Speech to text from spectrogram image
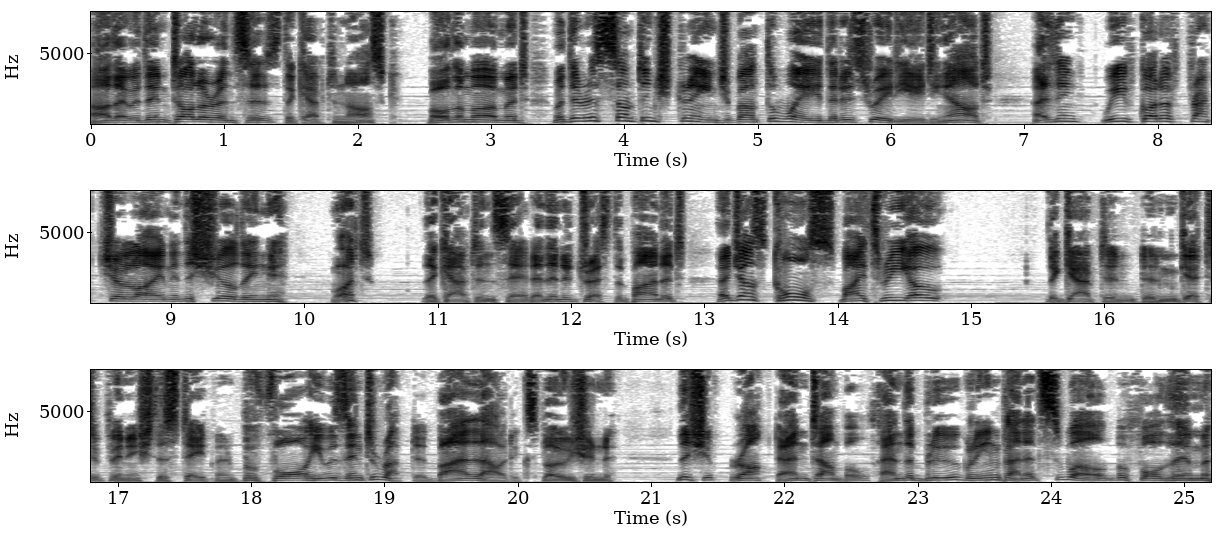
Are they within tolerances? the captain asked. For the moment, but there is something strange about the way that it's radiating out. I think we've got a fracture line in the shielding. What? The captain said, and then addressed the pilot. Adjust course by 3-0. The captain didn't get to finish the statement before he was interrupted by a loud explosion. The ship rocked and tumbled, and the blue-green planet swirled before them.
